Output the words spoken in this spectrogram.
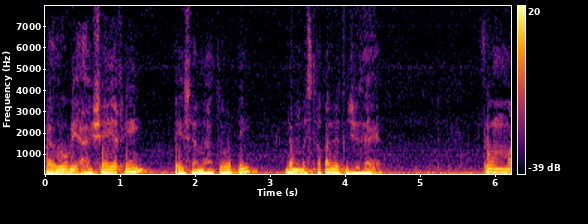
فذبح شيخي ليس معتوقي لما استقلت الجزائر. ثم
